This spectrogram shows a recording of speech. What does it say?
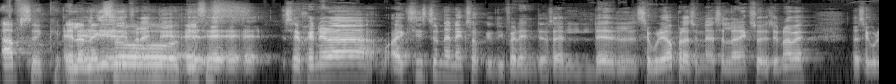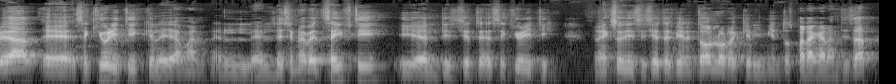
AppSec, el Es- anexo. es diferente. Es- 16. eh, se genera, existe un anexo que es diferente. O sea, el de seguridad operacional es el anexo 19. La seguridad eh, security, que le llaman el, el 19 es safety y el 17 es security. El anexo 17 vienen todos los requerimientos para garantizar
